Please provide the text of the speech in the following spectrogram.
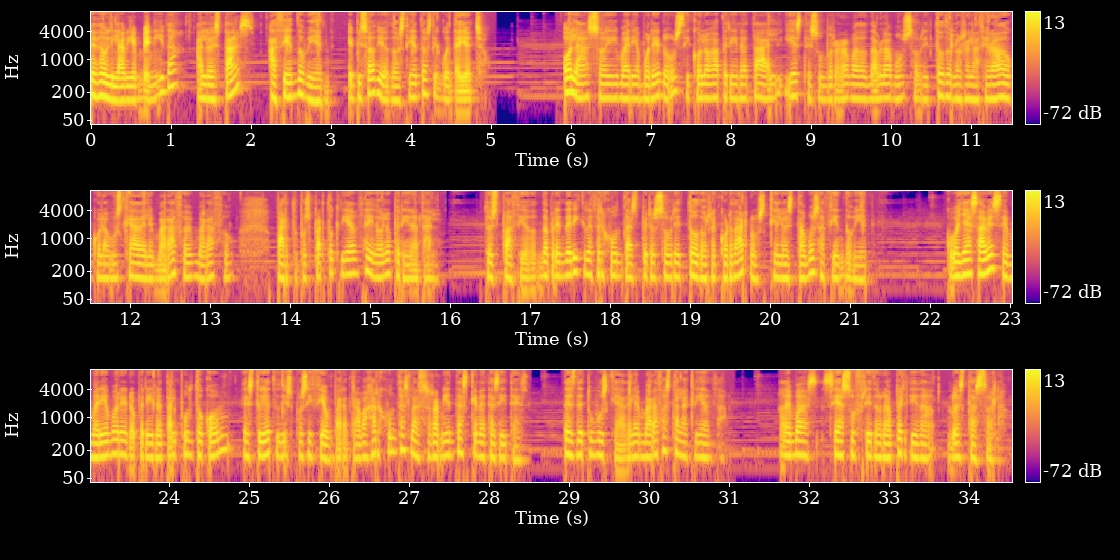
Te doy la bienvenida a Lo Estás Haciendo Bien, episodio 258. Hola, soy María Moreno, psicóloga perinatal, y este es un programa donde hablamos sobre todo lo relacionado con la búsqueda del embarazo, embarazo, parto, posparto, crianza y duelo perinatal. Tu espacio donde aprender y crecer juntas, pero sobre todo recordarnos que lo estamos haciendo bien. Como ya sabes, en mariamorenoperinatal.com estoy a tu disposición para trabajar juntas las herramientas que necesites, desde tu búsqueda del embarazo hasta la crianza. Además, si has sufrido una pérdida, no estás sola.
